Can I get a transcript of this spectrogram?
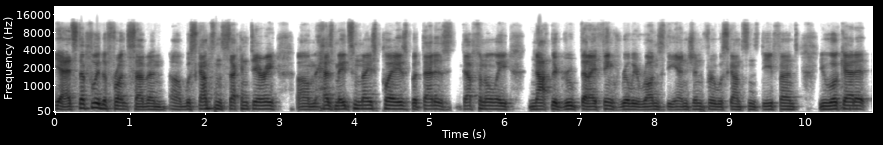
Yeah, it's definitely the front seven. Uh, Wisconsin's secondary um, has made some nice plays, but that is definitely not the group that I think really runs the engine for Wisconsin's defense. You look at it,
